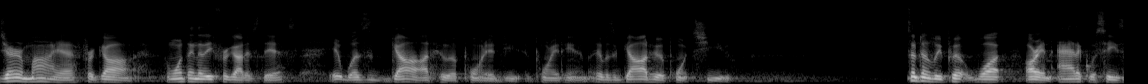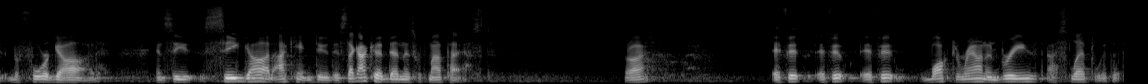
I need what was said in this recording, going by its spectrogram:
Jeremiah forgot. The one thing that he forgot is this it was God who appointed you, appointed him. It was God who appoints you. Sometimes we put what our inadequacies before God and see, see God, I can't do this. Like I could have done this with my past. Right? If it, if it, if it walked around and breathed, I slept with it.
